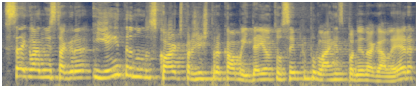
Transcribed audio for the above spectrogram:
Segue lá no Instagram e entra no Discord pra gente trocar uma ideia. Eu tô sempre por lá respondendo a galera.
